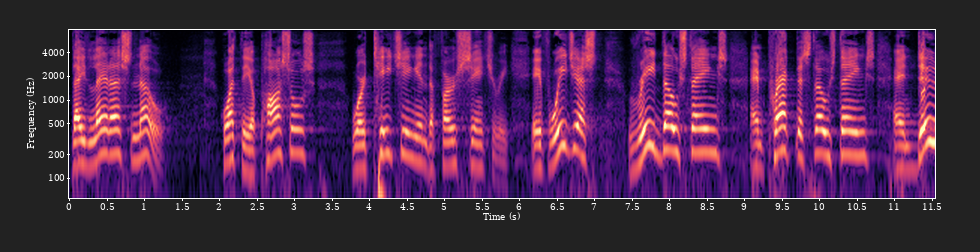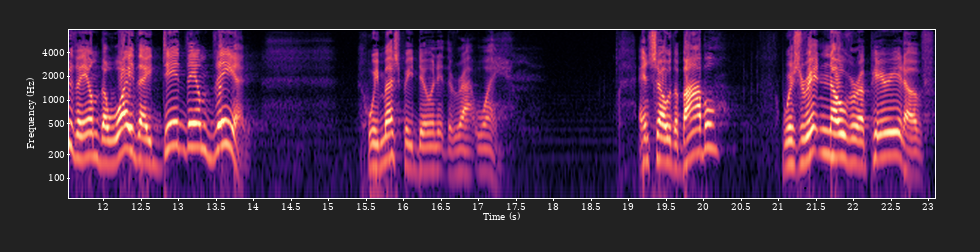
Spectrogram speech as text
they let us know what the apostles were teaching in the first century. If we just read those things and practice those things and do them the way they did them then, we must be doing it the right way. And so the Bible was written over a period of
